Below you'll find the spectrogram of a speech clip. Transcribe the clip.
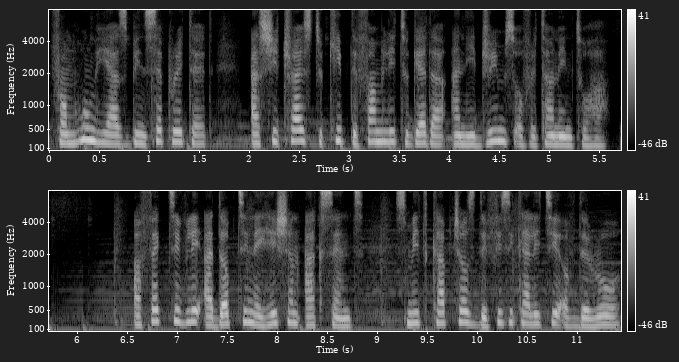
from whom he has been separated, as she tries to keep the family together and he dreams of returning to her. Effectively adopting a Haitian accent, Smith captures the physicality of the role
